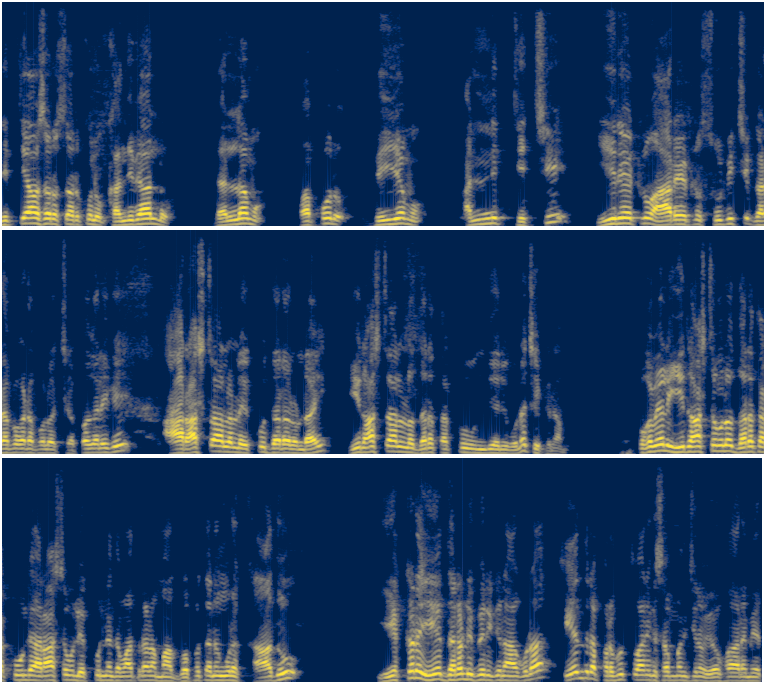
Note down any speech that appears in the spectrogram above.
నిత్యావసర సరుకులు కందివ్యాళ్ళు బెల్లము పప్పులు బియ్యము అన్ని తెచ్చి ఈ రేట్లు ఆ రేట్లు చూపించి గడప గడపలో చెప్పగలిగి ఆ రాష్ట్రాలలో ఎక్కువ ధరలు ఉన్నాయి. ఈ రాష్ట్రాలలో ధర తక్కువ ఉంది అని కూడా చెప్పినాం. ఒకవేళ ఈ రాష్ట్రంలో ధర తక్కువ ఉండే ఆ రాష్ట్రంలో ఎక్కువ ఉన్నంత మాత్రాన మా గొప్పతనం కూడా కాదు. ఎక్కడ ఏ ధరలు పెరిగినా కూడా కేంద్ర ప్రభుత్వానికి సంబంధించిన వ్యవహారమే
